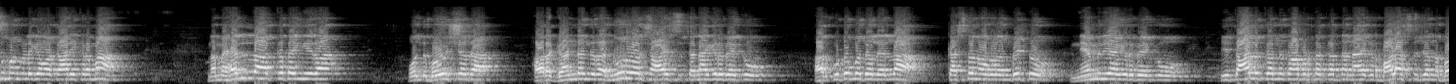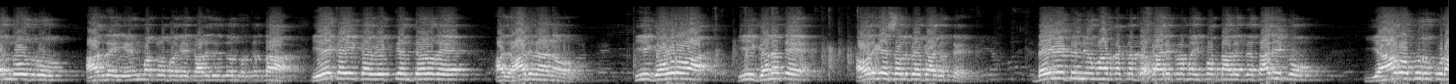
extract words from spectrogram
ಸುಮಂಗಳಿಗೆ ಕಾರ್ಯಕ್ರಮ ನಮ್ಮ ಎಲ್ಲ ಅಕ್ಕ ತಂಗಿರ ಒಂದು ಭವಿಷ್ಯದ ಅವರ ಗಂಡಂದಿರ ನೂರು ವರ್ಷ ಆಯಸ್ಸು ಚೆನ್ನಾಗಿರಬೇಕು. ಅವ್ರ ಕುಟುಂಬದಲ್ಲೆಲ್ಲ ಕಷ್ಟ ನೋವುಗಳನ್ನು ಬಿಟ್ಟು ನೆಮ್ಮದಿಯಾಗಿರಬೇಕು. ಈ ತಾಲೂಕನ್ನು ಕಾಪಾಡ್ತಕ್ಕಂಥ ನಾಯಕರು ಬಹಳಷ್ಟು ಜನ ಬಂದು ಹೋದ್ರು. ಆದ್ರೆ ಹೆಣ್ಮಕ್ಳ ಬಗ್ಗೆ ಕಾಳಜಿ ತೋರ್ತಕ್ಕಂಥ ಏಕೈಕ ವ್ಯಕ್ತಿ ಅಂತ ಹೇಳಿದ್ರೆ ಅದು ಆದಿನಾರಾಯಣ ಅವರು ಈ ಗೌರವ, ಈ ಘನತೆ ಅವರಿಗೆ ಸಲ್ಲಬೇಕಾಗುತ್ತೆ. ದಯವಿಟ್ಟು ನೀವು ಮಾಡ್ತಕ್ಕಂಥ ಕಾರ್ಯಕ್ರಮ ಇಪ್ಪತ್ನಾಲ್ಕನೇ ತಾರೀಕು ಯಾರೊಬ್ಬರು ಕೂಡ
